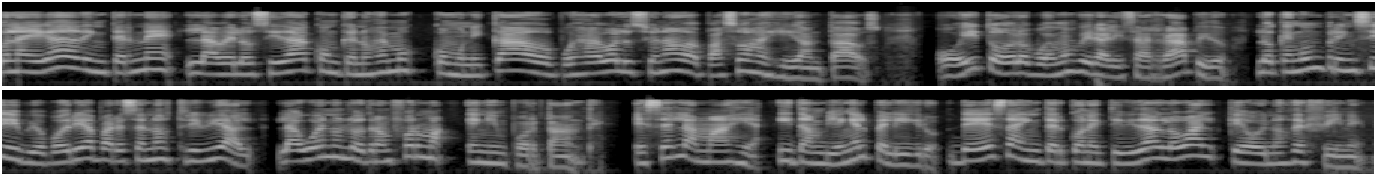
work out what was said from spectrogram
Con la llegada de Internet, la velocidad con que nos hemos comunicado pues ha evolucionado a pasos agigantados. Hoy todo lo podemos viralizar rápido. Lo que en un principio podría parecernos trivial, la web nos lo transforma en importante. Esa es la magia y también el peligro de esa interconectividad global que hoy nos define.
